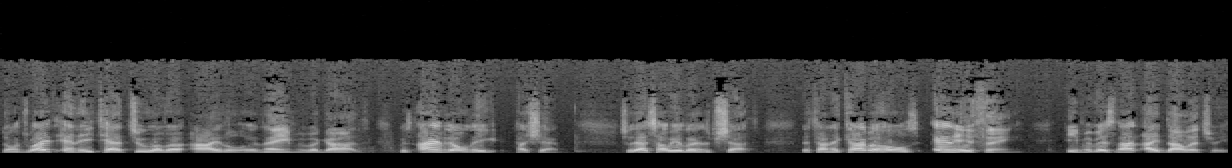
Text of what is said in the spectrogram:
don't write any tattoo of an idol or a name of a god, because I am the only Hashem. So that's how he learns Pshat. The Tanakhama holds anything, even if it's not idolatry.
